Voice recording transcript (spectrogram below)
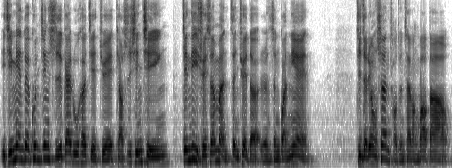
以及面对困境时该如何解决、调试心情，建立学生们正确的人生观念。记者刘永胜草屯采访报道。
